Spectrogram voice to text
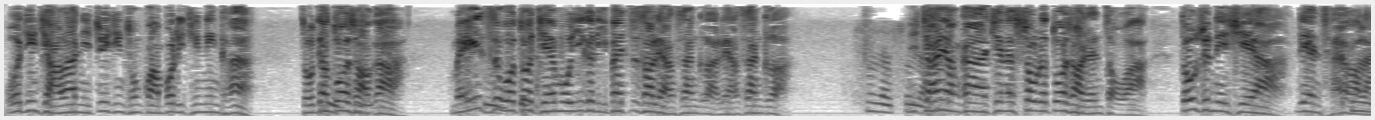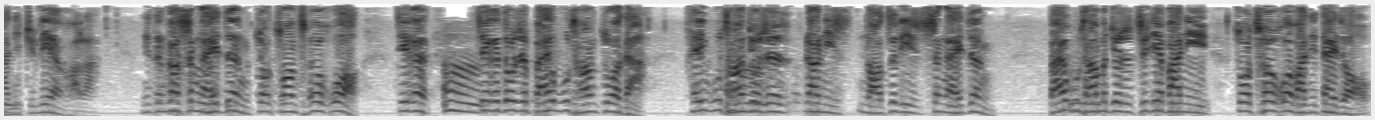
我已经讲了，你最近从广播里听听看，走掉多少个？每一次我做节目，一个礼拜至少两三个，两三个。是的，是的。你想想看，现在收了多少人走啊？都是那些啊，练财好了，嗯你去练好了。你等到生癌症、撞撞车祸，这个、嗯这个都是白无常做的，黑无常就是让你脑子里生癌症，白无常嘛就是直接把你做车祸把你带走，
